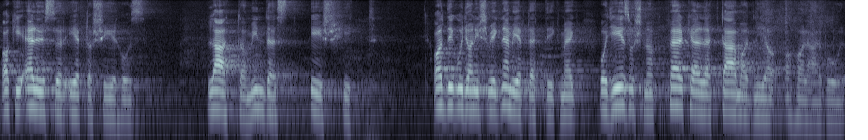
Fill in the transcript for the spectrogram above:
aki először ért a sírhoz. Látta mindezt, és hitt. Addig ugyanis még nem értették meg, hogy Jézusnak fel kellett támadnia a halálból.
